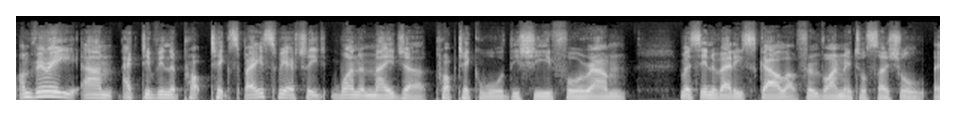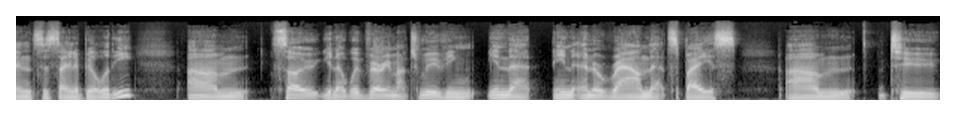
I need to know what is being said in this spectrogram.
I'm very um, active in the prop tech space. We actually won a major prop tech award this year for um, most innovative scale up for environmental, social, and sustainability. Um, so you know we're very much moving in that in and around that space um, to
